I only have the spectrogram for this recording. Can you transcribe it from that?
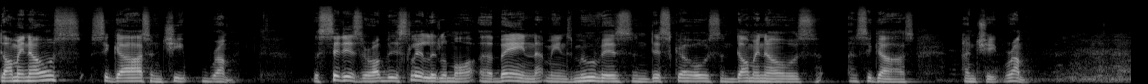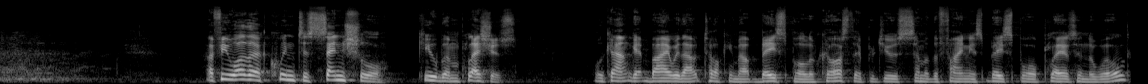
dominoes, cigars, and cheap rum. The cities are obviously a little more urbane. That means movies and discos and dominoes and cigars and cheap rum. A few other quintessential Cuban pleasures. We can't get by without talking about baseball, of course. They produce some of the finest baseball players in the world.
